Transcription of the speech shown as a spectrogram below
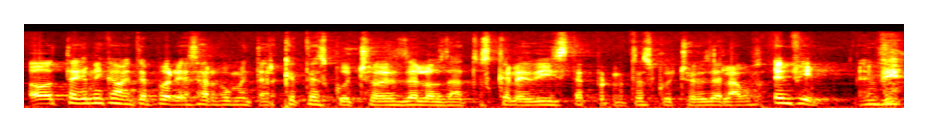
o técnicamente podrías argumentar que te escucho desde los datos que le diste, pero no te escucho desde la voz. En fin, en fin,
